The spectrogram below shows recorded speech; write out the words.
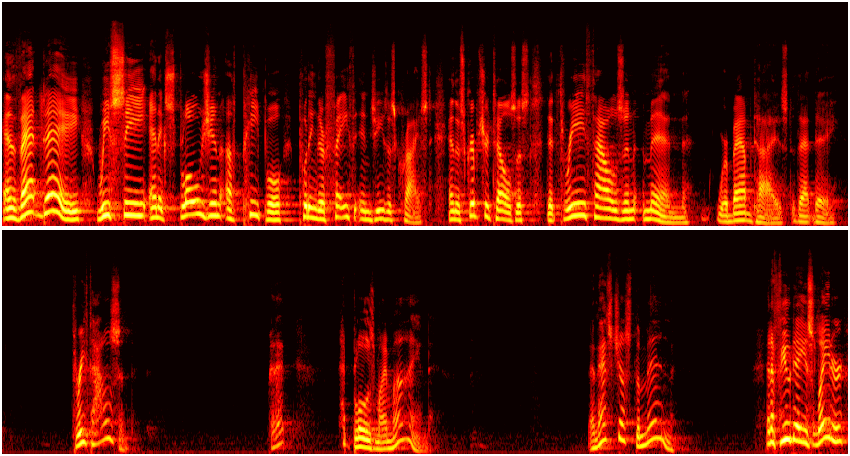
And that day, we see an explosion of people putting their faith in Jesus Christ. And the scripture tells us that 3,000 men were baptized that day. 3,000. Man, that, that blows my mind. And that's just the men. And a few days later,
